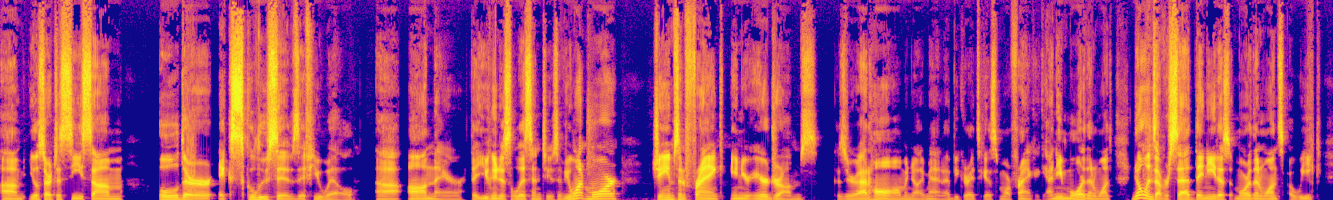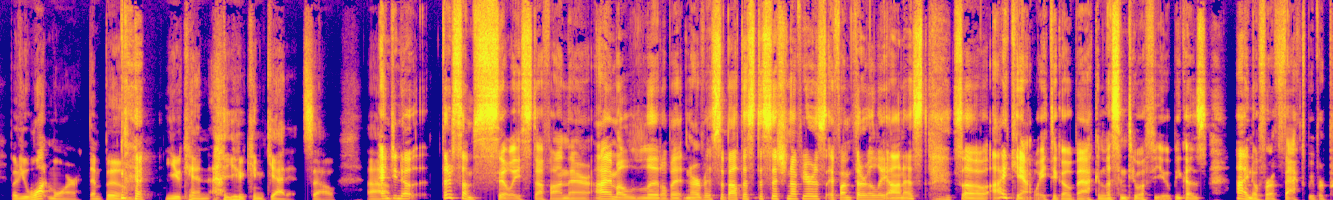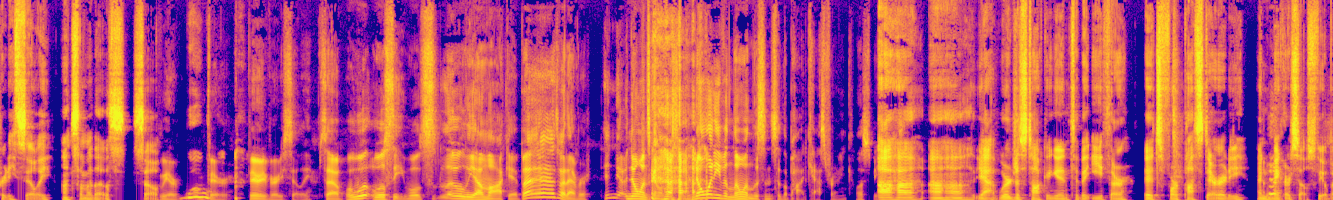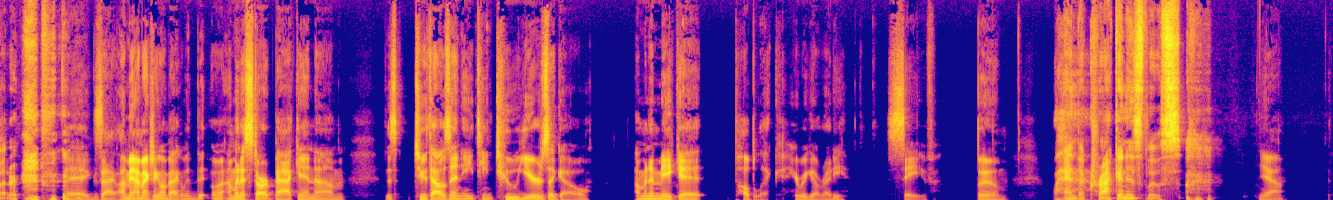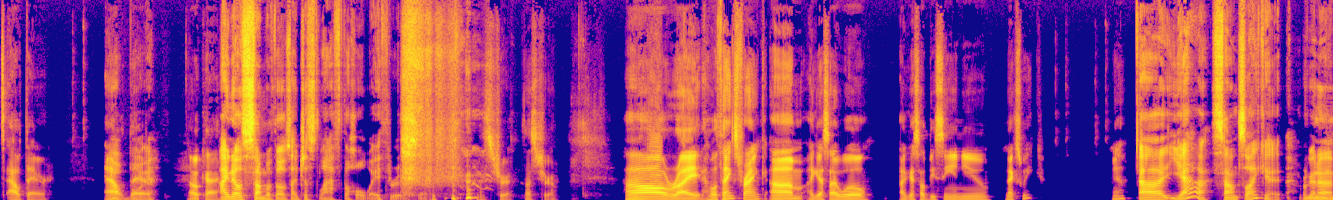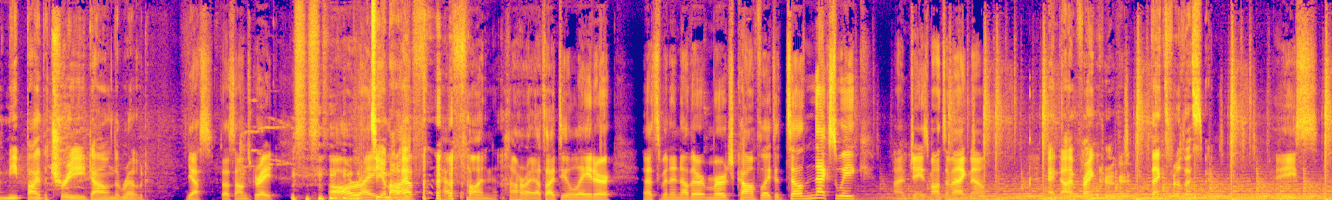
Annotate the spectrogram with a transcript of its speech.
um, you'll start to see some older exclusives if you will uh, on there that you can just listen to. So if you want more james and frank in your eardrums because you're at home and you're like man it'd be great to get some more frank. I need more than once. No one's ever said they need us more than once a week but if you want more then boom you can you can get it. So um, and you know, there's some silly stuff on there. I'm a little bit nervous about this decision of yours, if I'm thoroughly honest. So I can't wait to go back and listen to a few because I know for a fact we were pretty silly on some of those. So we are Woo. very very very silly. So we'll, we'll we'll see. We'll slowly unlock it, but it's whatever. No, no one's gonna listen. no one even no one listens to the podcast, Frank. Let's be. uh huh, uh huh. Yeah, we're just talking into the ether. It's for posterity and make ourselves feel better. exactly. I mean, I'm actually going back. I'm going to start back in um this 2018, two years ago. I'm going to make it public. Here we go. Ready? Save. Boom. Wow. and the kraken is loose. yeah, it's out there, Oh, out boy. Okay. I know some of those. I just laughed the whole way through. So. That's true. That's true. All right. Well, thanks, Frank. Um, I guess I will. I guess I'll be seeing you next week. Yeah. Uh, yeah, sounds like it. We're gonna meet by the tree down the road. Yes, that sounds great. All right. TMI. Well, have have fun. All right. I'll talk to you later. That's been another merge conflict. Until next week. I'm James Montemagno. and I'm Frank Krueger. Thanks for listening. Peace.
